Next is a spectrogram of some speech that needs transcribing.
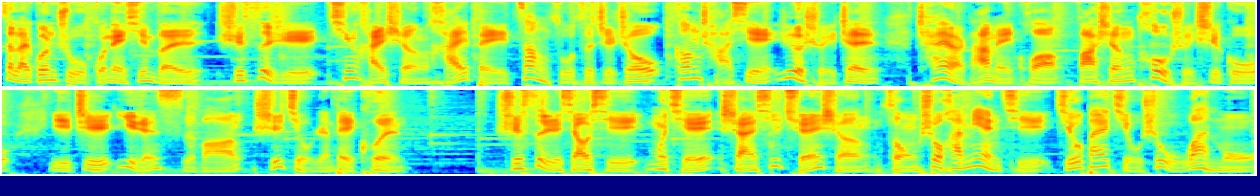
再来关注国内新闻，十四日，青海省海北藏族自治州刚察县热水镇柴尔达煤矿发生透水事故，已致一人死亡，十九人被困。十四日消息，目前陕西全省总受旱面积九百九十五万亩，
